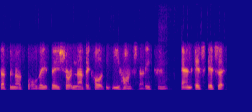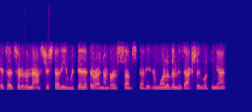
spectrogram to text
that's a mouthful. They they shorten that. They call it the EHON study, mm-hmm. and it's it's a it's a sort of a master study, and within it there are a number of sub studies, and one of them is actually looking at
